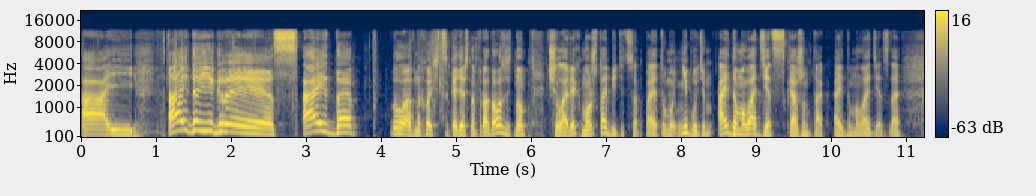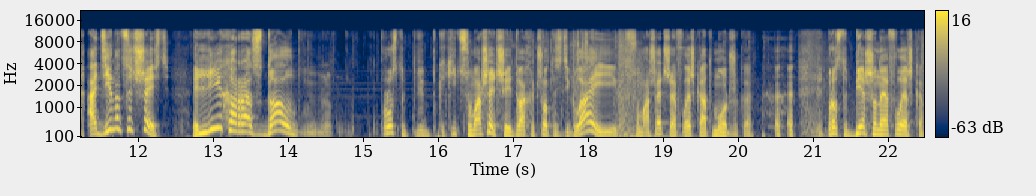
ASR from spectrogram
Ай, ай да игрес! Ай да ну ладно, хочется, конечно, продолжить, но человек может обидеться. Поэтому не будем. Ай да молодец, скажем так. Ай да молодец, да. 11-6. Лихо раздал просто какие-то сумасшедшие два хедшота с дигла и сумасшедшая флешка от Моджика. Просто бешеная флешка.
